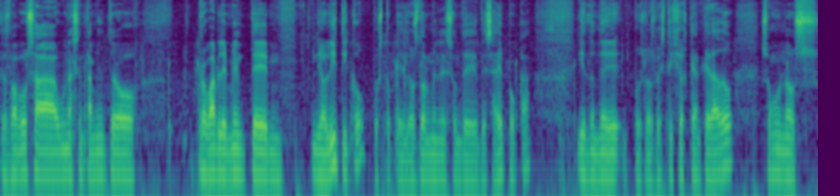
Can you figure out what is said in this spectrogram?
Nos vamos a un asentamiento probablemente neolítico, puesto que los dólmenes son de, de, esa época, y en donde pues, los vestigios que han quedado son unos,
